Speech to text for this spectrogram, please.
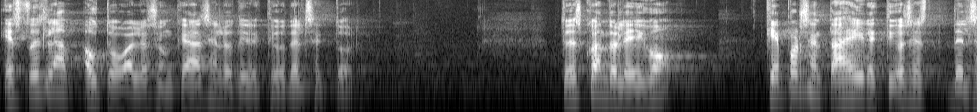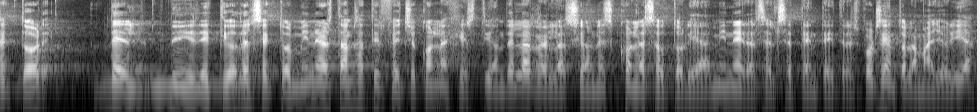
Esto es la autoevaluación que hacen los directivos del sector. Entonces, cuando le digo, ¿qué porcentaje de directivos del sector, del, directivos del sector minero están satisfechos con la gestión de las relaciones con las autoridades mineras? El 73%, la mayoría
